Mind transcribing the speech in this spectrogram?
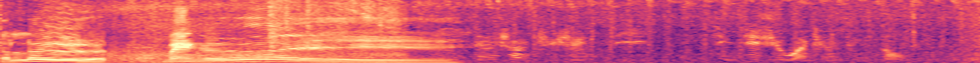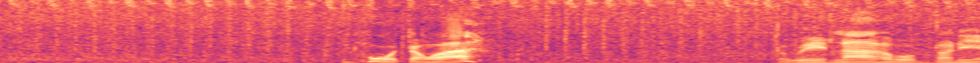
ตะเลิด แม่งเอ้ย โหดจังวะตะเวนล่าครับผมตอนนี้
